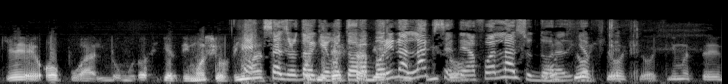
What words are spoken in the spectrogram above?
και όπου αλλού μου δόθηκε δημόσιο βήμα. Ε, σας ρωτάω ότι και εγώ δεν θα τώρα. Μπορεί να διεκδικήσω- αλλάξετε αφού αλλάζουν τώρα. Όχι, Γι' όχι, αυτό. όχι, όχι. Είμαστε,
